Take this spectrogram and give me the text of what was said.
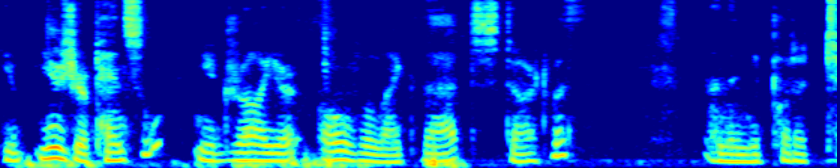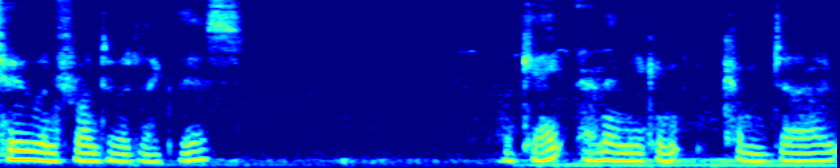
you use your pencil, you draw your oval like that to start with, and then you put a 2 in front of it like this. Okay, and then you can come down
